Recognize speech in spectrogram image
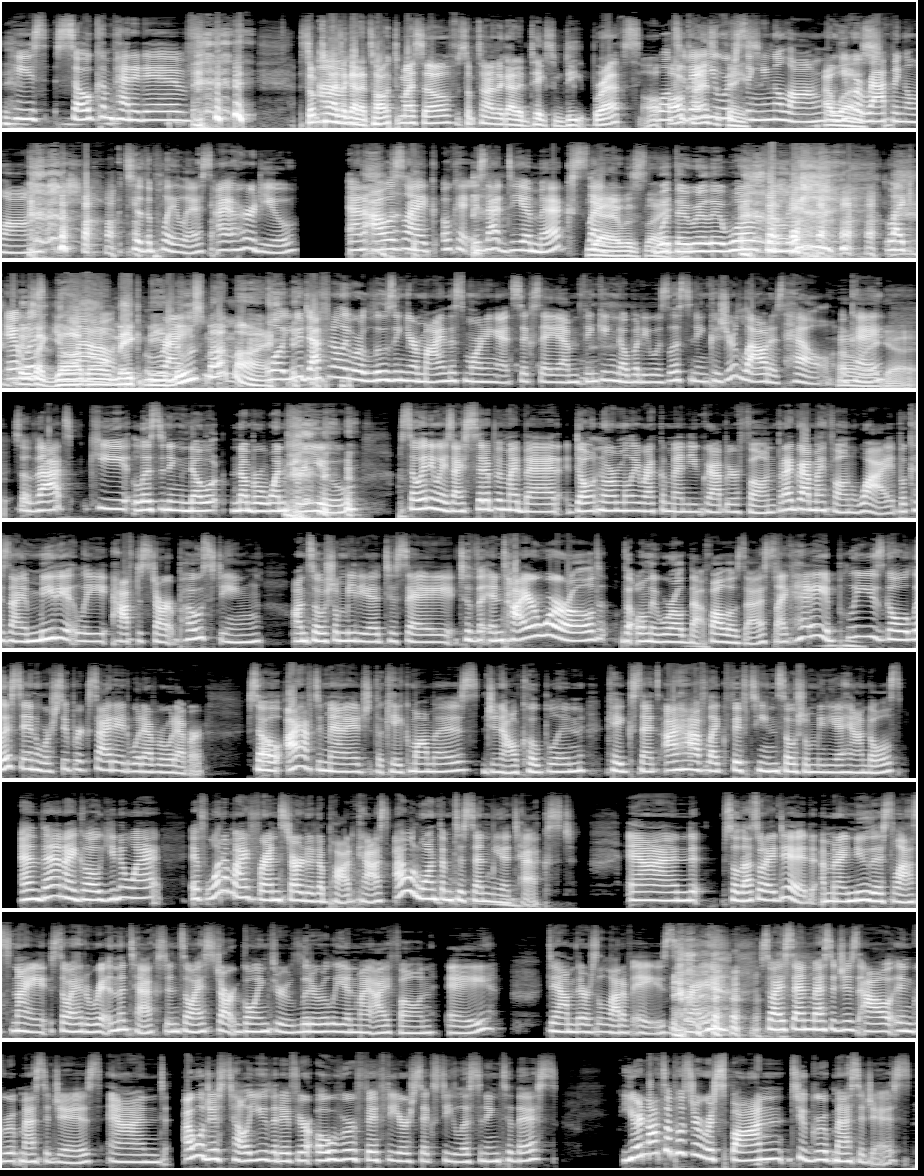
He's so competitive. Sometimes I Um, got to talk to myself. Sometimes I got to take some deep breaths. All, well, all today kinds you of were things. singing along. I was. You were rapping along to the playlist. I heard you. And I was like, okay, is that DMX? Like, yeah, it was like what they really want from me. like, it, It, was, like y'all loud. gonna make me Right. lose my mind. Well, you definitely were losing your mind this morning at 6 a.m. thinking nobody was listening because you're loud as hell. Okay. Oh my god. So that's key listening note number one for you. So, anyways, I sit up in my bed. Don't normally recommend you grab your phone, but I grab my phone. Why? Because I immediately have to start posting on social media to say to the entire world, the only world that follows us, like, hey, mm-hmm. please go listen. We're super excited, whatever, whatever. So I have to manage the Cake Mamas, Janelle Copeland, Cake Sense. I have like 15 social media handles. And then I go, you know what? If one of my friends started a podcast, I would want them to send me a mm. text. And so that's what I did. I mean, I knew this last night. So I had written the text. And so I start going through literally in my iPhone, A. Damn, there's a lot of A's, right? so I send messages out in group messages. And I will just tell you that if you're over 50 or 60 listening to this, you're not supposed to respond to group messages.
